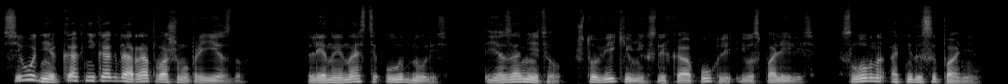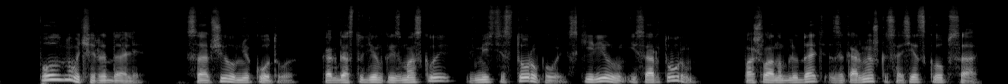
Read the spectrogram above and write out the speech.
сегодня я как никогда рад вашему приезду». Лена и Настя улыбнулись. Я заметил, что веки у них слегка опухли и воспалились, словно от недосыпания. Полночи рыдали, сообщила мне Котова, когда студентка из Москвы вместе с Тороповой, с Кириллом и с Артуром пошла наблюдать за кормежкой соседского пса.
